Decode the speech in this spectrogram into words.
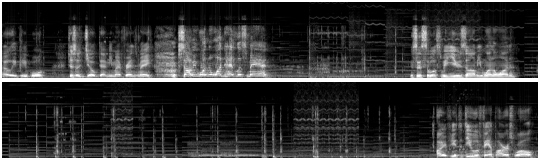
ugly people. Just a joke that me and my friends make. Zombie one to one headless man. Is this supposed to be you, Zombie 101? I refuse to deal with vampires while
